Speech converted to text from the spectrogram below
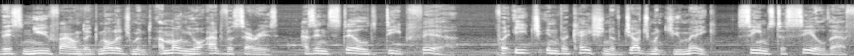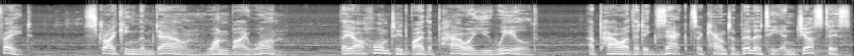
This newfound acknowledgement among your adversaries has instilled deep fear, for each invocation of judgment you make seems to seal their fate, striking them down one by one. They are haunted by the power you wield, a power that exacts accountability and justice,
